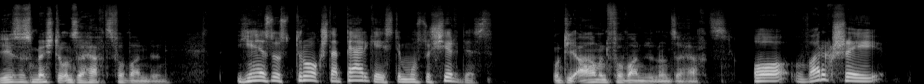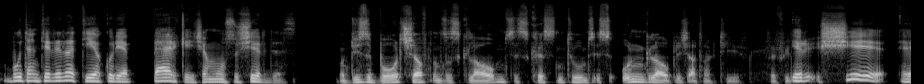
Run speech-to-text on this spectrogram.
Jesus möchte unser Herz verwandeln. Jėzus trokšta perkeisti mūsų širdis, Und die Armen verwandeln unser Herz. o vargšai būtent ir yra tie, kurie perkeičia mūsų širdis. Und diese Botschaft unseres Glaubens, des Christentums, ist unglaublich attraktiv für viele. Ir ši e,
